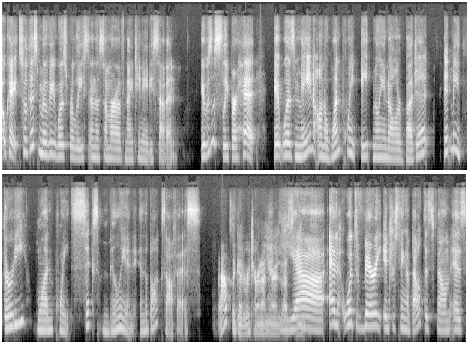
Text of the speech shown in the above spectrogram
Okay, so this movie was released in the summer of 1987. It was a sleeper hit. It was made on a $1.8 million budget. It made 31.6 million in the box office. That's a good return on your investment. Yeah. And what's very interesting about this film is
